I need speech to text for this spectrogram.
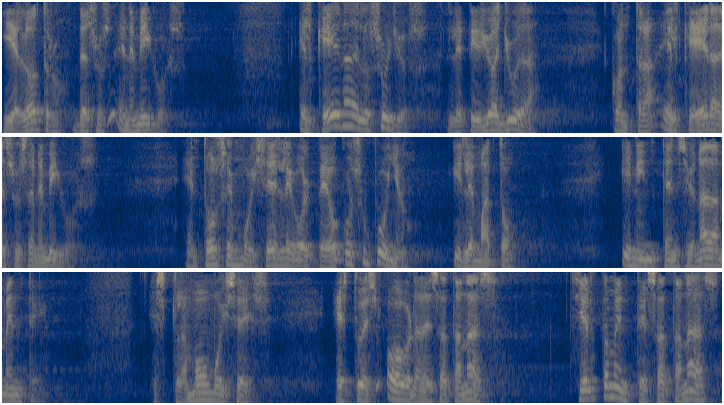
y el otro de sus enemigos. El que era de los suyos le pidió ayuda contra el que era de sus enemigos. Entonces Moisés le golpeó con su puño y le mató, inintencionadamente. Exclamó Moisés, esto es obra de Satanás. Ciertamente Satanás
